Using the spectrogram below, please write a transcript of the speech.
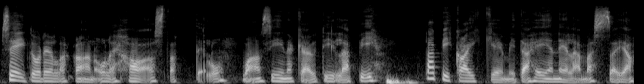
se ei todellakaan ole haastattelu, vaan siinä käytiin läpi, läpi kaikkea, mitä heidän elämässä ja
